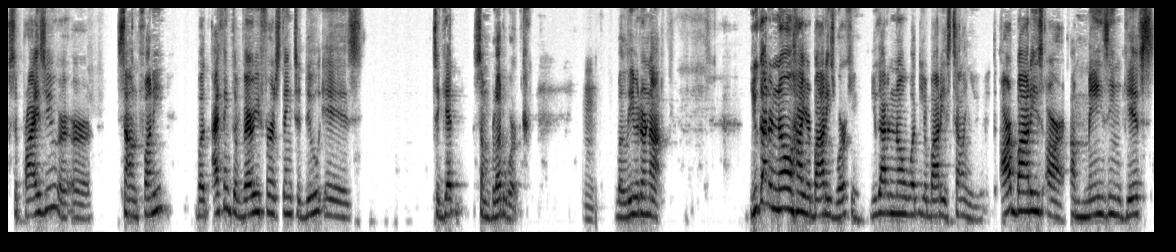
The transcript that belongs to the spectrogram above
surprise you or, or sound funny, but I think the very first thing to do is to get some blood work. Mm. Believe it or not, you got to know how your body's working. You got to know what your body is telling you. Our bodies are amazing gifts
